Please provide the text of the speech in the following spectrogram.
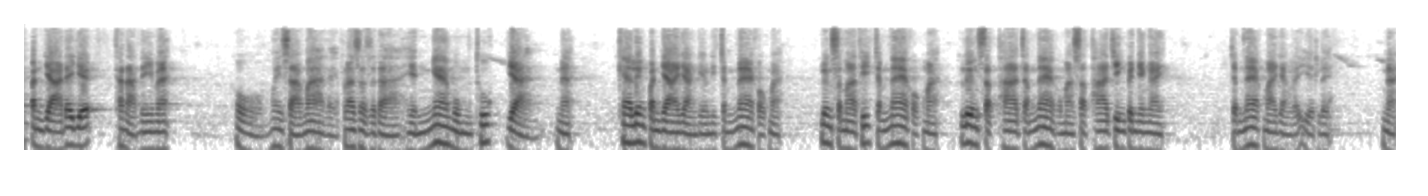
กปัญญาได้เยอะขนาดนี้ไหม โอ้ไม่สามารถเลย พระศาสดาเห็นแง่มุมทุกอย่างนะแค่เรื่องปัญญาอย่างเดียวนี้จำแนกออกมา เรื่องสมาธิจำแนกออกมา เรื่องศรัทธาจำแนกออกมาศรัทธาจริงเป็นยังไงจำแนกมาอย่างละเอียดเลยนะ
